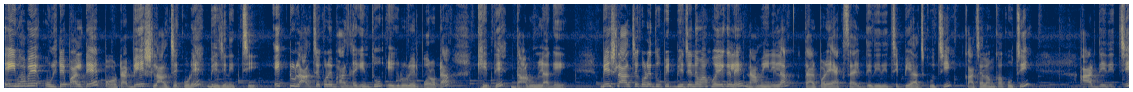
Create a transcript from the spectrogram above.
এইভাবে উল্টে পাল্টে পরোটা বেশ লালচে করে ভেজে নিচ্ছি। একটু লালচে করে ভাজলে কিন্তু এগরোলের পরোটা খেতে দারুণ লাগে। বেশ লালচে করে দুপিট ভেজে নেওয়া হয়ে গেলে নামিয়ে নিলাম। তারপরে এক সাইড দিয়ে দিয়ে দিচ্ছি পেঁয়াজ কুচি, কাঁচা লঙ্কা কুচি আর দিয়ে দিচ্ছি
